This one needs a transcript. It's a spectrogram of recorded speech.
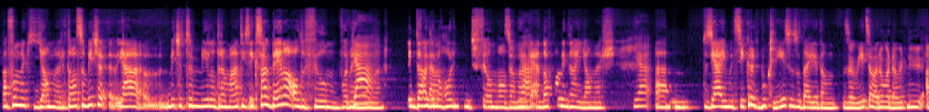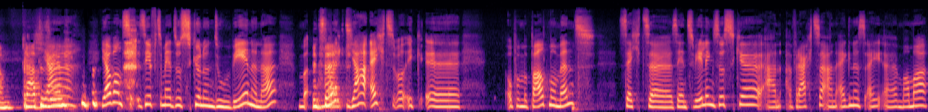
Dat vond ik jammer. Dat was een beetje, eh, ja, een beetje te melodramatisch. Ik zag bijna al de film voor mijn Ja. ogen. Ik dacht dat Voilà. er een Hollywood-film van zou maken. Ja. En dat vond ik dan jammer. ja. Ehm, dus ja, je moet zeker het boek lezen, zodat je dan zou weten waarover dat we het nu aan het praten zijn. Ja, want ze heeft mij dus kunnen doen wenen. Hè. Maar, het ja, echt. Ik, eh, op een bepaald moment zegt eh, zijn tweelingzusje aan, vraagt ze aan Agnes... "Ag- eh, mama,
